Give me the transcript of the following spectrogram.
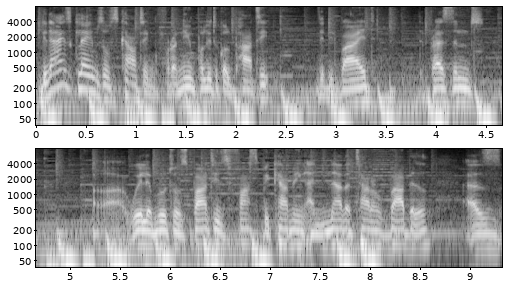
denies claims of scouting for a new political party. The divide, the president, uh, William Ruto's party is fast becoming another Tower of Babel as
